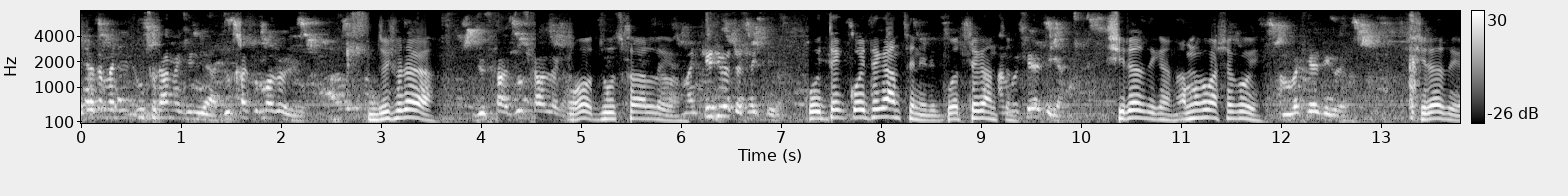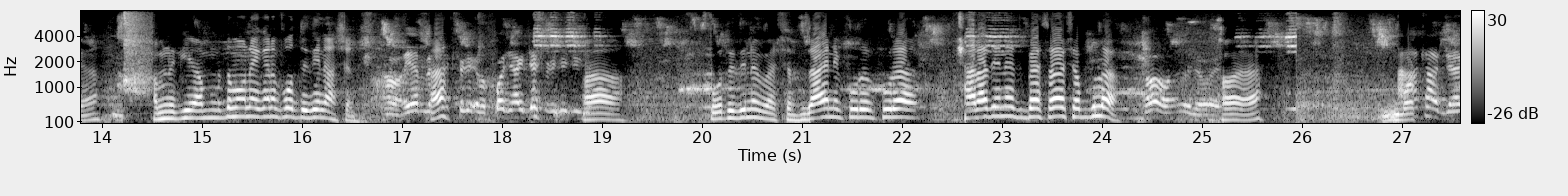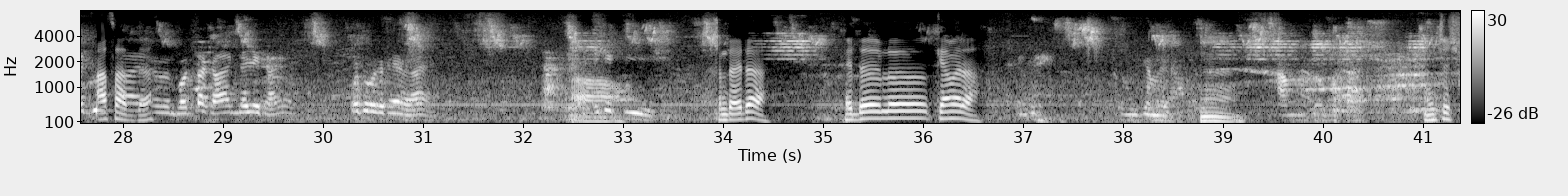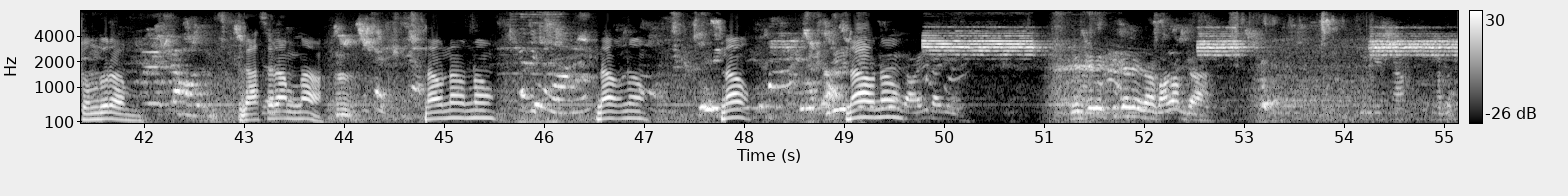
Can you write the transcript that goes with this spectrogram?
এটা তো মানে দুশো টাকা মেশিন নিয়ে দুধ খাওয়া মজা হইল দুইশো টাকা? দুধ খাওয়া দুধ খাওয়া লাগে। ও জুস খাওয়ার লেগে। মানে কেজি হচ্ছে ষাট কই থেকে কই থেকে আনছেন এটা? কই থেকে আনছেন? আমি সিরাজ দিঘান আপনাকে বাসা কই? সিরাজ দিঘা আপনি কি আপনি তো মনে হয় এখানে প্রতিদিন আসেন। হ্যাঁ? হ্যাঁ? প্রতিদিনে বেচেন। যায়নি পুরো পুরা সারাদিনে বেচা হয় সবগুলা? হয়। আচ্ছা, আচ্ছা। ভর্তা খায় গাইয়ে খায়। কত করে খায় খায় এটা কোনটা এটা? এটা হলো ক্যামেরা। হুম। হচ্ছে সুন্দর আম। গাছের আম না? নাও নাও নাও। নাও নাও। নাও। নাও নাও। ভালো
